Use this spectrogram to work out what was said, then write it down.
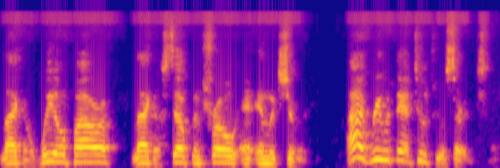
lack of willpower, lack of self-control, and immaturity. I agree with that too, to a certain extent.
